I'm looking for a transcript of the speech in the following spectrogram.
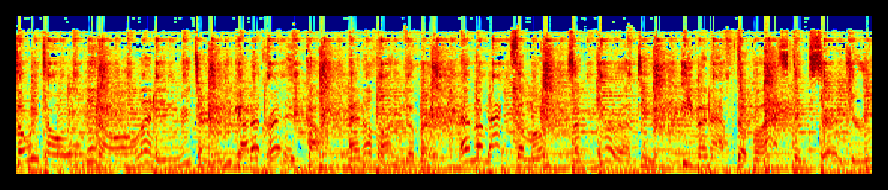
So he told it all, and in return, he got a credit card and a Thunderbird and the maximum security, even after plastic surgery.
